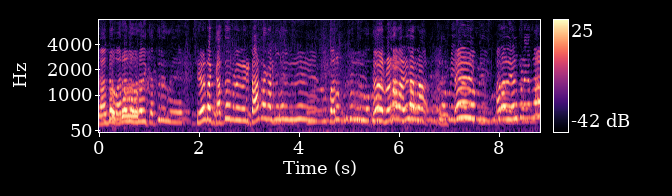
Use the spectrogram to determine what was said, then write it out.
நான் தான் வராத வராது கத்துறது. ஏடா கத்துறது மட்டும் எனக்கு டாட்டா மாதிரி இருக்குது. வர பிடிச்சது விளாடா விளாடா யாராவது ஹெல்ப் பண்ணுங்க அம்மா.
